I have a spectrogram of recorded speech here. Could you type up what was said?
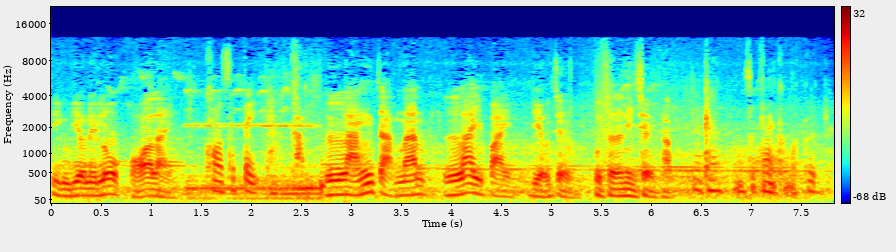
สิ่งเดียวในโลกขออะไร ขอสติค่ะหลังจากนั้นไล่ไปเดี๋ยวเจอคุณสันสนีเชิญครับ นะคะนมัสการขอบพระคุณค่ะ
